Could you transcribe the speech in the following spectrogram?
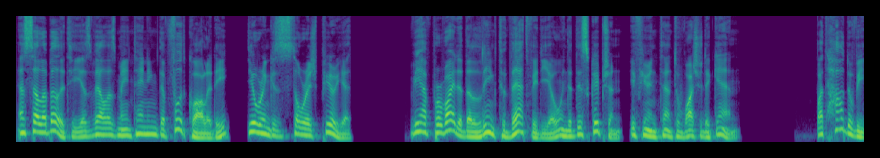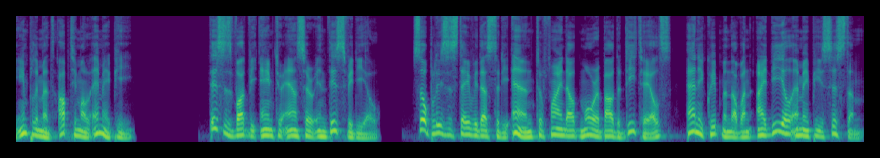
and sellability as well as maintaining the food quality during its storage period. We have provided a link to that video in the description if you intend to watch it again. But how do we implement optimal MAP? This is what we aim to answer in this video. So please stay with us to the end to find out more about the details and equipment of an ideal MAP system.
